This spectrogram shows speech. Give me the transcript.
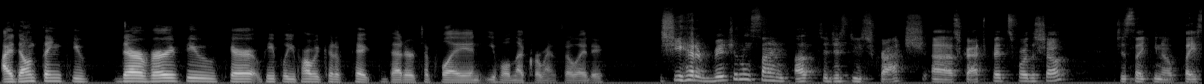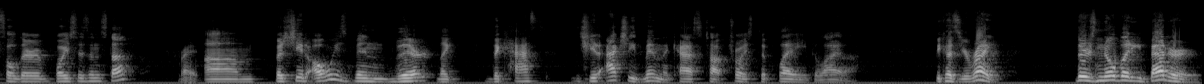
I don't think you. There are very few char- people you probably could have picked better to play an evil necromancer lady. She had originally signed up to just do scratch uh, scratch bits for the show, just like you know placeholder voices and stuff. Right. Um, but she had always been there, like the cast. She had actually been the cast top choice to play Delilah, because you're right. There's nobody better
